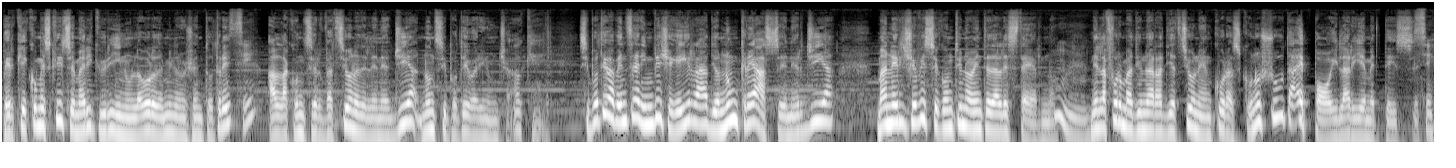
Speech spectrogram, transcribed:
perché come scrisse Marie Curie in un lavoro del 1903, Sì. alla conservazione dell'energia non si poteva rinunciare. Ok. Si poteva pensare invece che il radio non creasse energia, ma ne ricevesse continuamente dall'esterno, Mm. nella forma di una radiazione ancora sconosciuta e poi la riemettesse. Sì.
